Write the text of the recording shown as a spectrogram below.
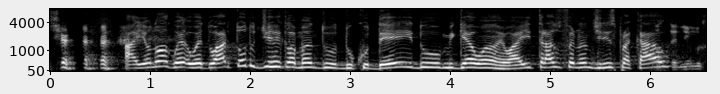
Aí eu não aguento. O Eduardo todo dia reclamando do, do Cudê e do Miguel Angel. Aí traz o Fernando Diniz pra cá. Nós teríamos,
